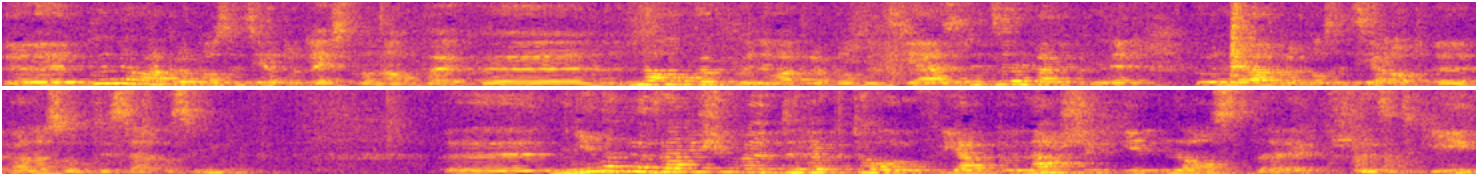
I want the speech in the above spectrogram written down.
Y, Płynęła propozycja tutaj z Konopek y, Nowych, płynęła propozycja z Rydzewa, płynę- płynęła propozycja od y, pana sołtysa z Miłek. Nie nagradzaliśmy dyrektorów jakby naszych jednostek, wszystkich,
